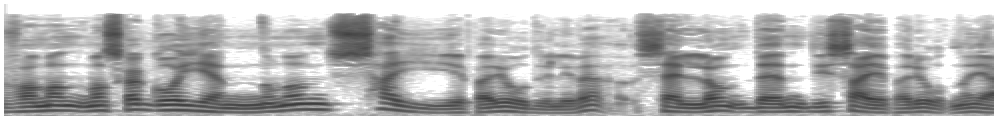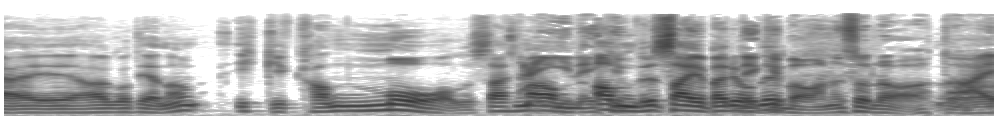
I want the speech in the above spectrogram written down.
For faen, man, man skal gå gjennom noen seige perioder i livet. Selv om den, de seige periodene jeg har gått gjennom, ikke kan måle seg med Nei, ikke- andre seige Det er ikke barnesoldat og Nei,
